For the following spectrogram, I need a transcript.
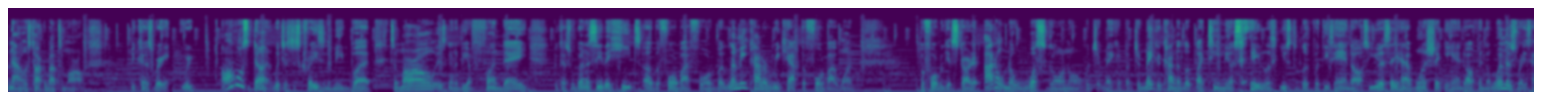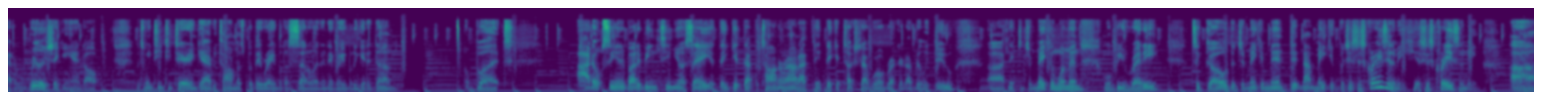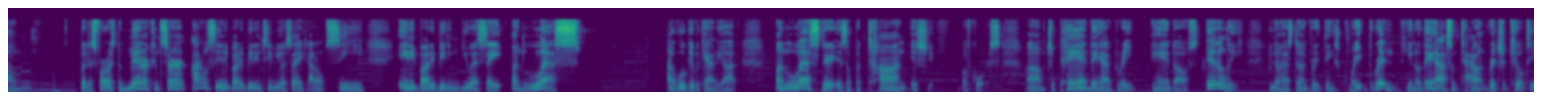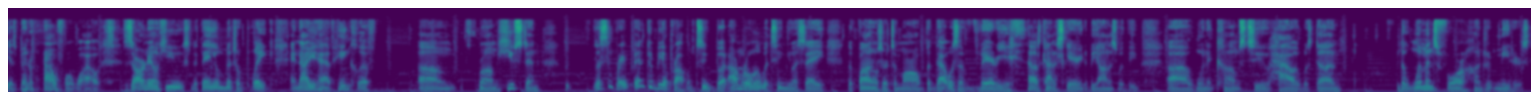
Now let's talk about tomorrow because we're we're almost done, which is just crazy to me. But tomorrow is going to be a fun day because we're going to see the heat of the 4x4. But let me kind of recap the 4x1 before we get started. I don't know what's going on with Jamaica, but Jamaica kind of looked like Team USA used to look with these handoffs. USA had one shaky handoff, and the women's race had a really shaky handoff between TT Terry and Gabby Thomas, but they were able to settle it and they were able to get it done. But I don't see anybody beating Team USA. If they get that baton around, I think they could touch that world record. I really do. Uh, I think the Jamaican women will be ready to go. The Jamaican men did not make it, which is just crazy to me. It's just crazy to me. Um, but as far as the men are concerned, I don't see anybody beating Team USA. I don't see anybody beating USA unless I will give a caveat unless there is a baton issue of course. Um, Japan, they have great handoffs. Italy, you know, has done great things. Great Britain, you know, they have some talent. Richard Kilty has been around for a while. Zharnel Hughes, Nethaneel Mitchell Blake, and now you have Hinchliffe um, from Houston. Listen, Great Britain could be a problem too, but I'm rolling with Team USA. The finals are tomorrow, but that was a very, that was kind of scary to be honest with you, uh, when it comes to how it was done the women's 400 meters.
